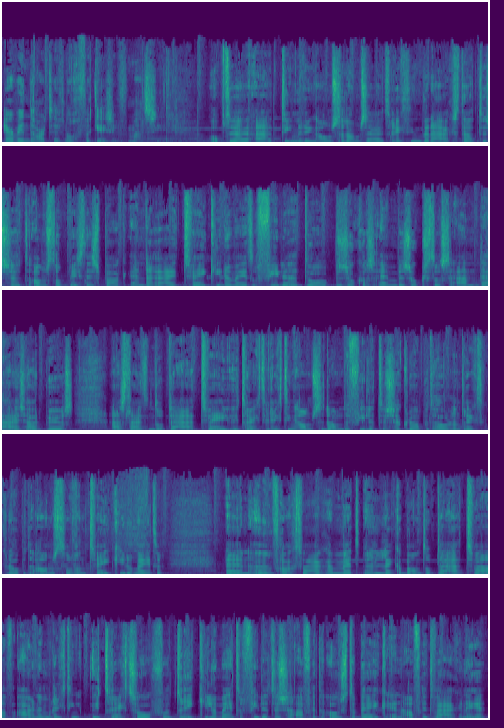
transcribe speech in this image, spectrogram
Erwin de Hart heeft nog verkeersinformatie. Op de A10-ring Amsterdam-Zuid richting Den Haag... staat tussen het Amstel Business Park en de Rij 2 kilometer file... door bezoekers en bezoeksters aan de huishoudbeurs. Aansluitend op de A2 Utrecht richting Amsterdam... de file tussen Knoop het Holendrecht en Knoop het Amstel van 2 kilometer... En een vrachtwagen met een lekke band op de A12 Arnhem richting Utrecht... zorgt voor 3 kilometer file tussen afrit Oosterbeek en afrit Wageningen.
